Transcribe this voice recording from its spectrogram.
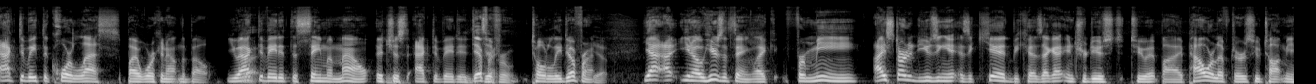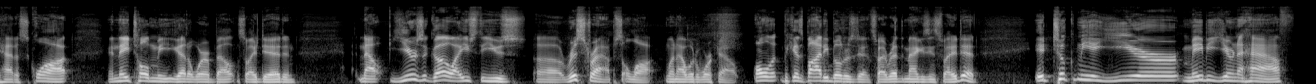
activate the core less by working out in the belt. You activate it the same amount. It's just activated Different. Different. totally different. Yep. Yeah, I, you know, here's the thing. Like for me, I started using it as a kid because I got introduced to it by powerlifters who taught me how to squat, and they told me you got to wear a belt, so I did. And now years ago, I used to use uh, wrist straps a lot when I would work out, all because bodybuilders did. So I read the magazine, so I did. It took me a year, maybe a year and a half,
